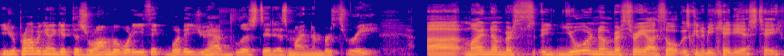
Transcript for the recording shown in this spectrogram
you're probably going to get this wrong, but what do you think? What did you have listed as my number three? uh, my number, th- your number three, I thought was going to be KDST.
